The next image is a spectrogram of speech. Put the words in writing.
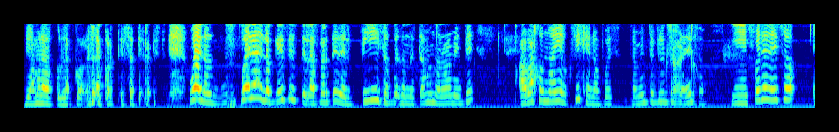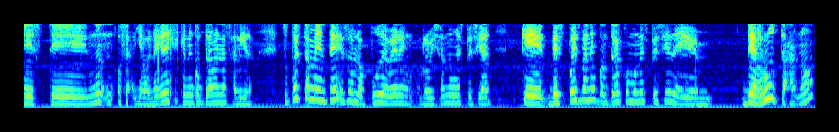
digamos, la, la, corteza terrestre. Bueno, fuera de lo que es este, la parte del piso, pues donde estamos normalmente, abajo no hay oxígeno, pues también te enfrentas a eso. Y fuera de eso, este, no, o sea, ya bueno, ya dije que no encontraban la salida. Supuestamente, eso lo pude ver en, revisando un especial, que después van a encontrar como una especie de, de ruta, ¿no?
